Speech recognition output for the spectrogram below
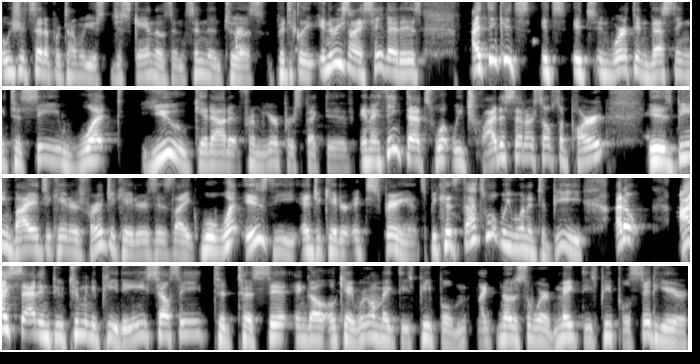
we should set up a time where you just scan those and send them to us. Particularly, and the reason I say that is, I think it's it's it's worth investing to see what you get out it from your perspective and i think that's what we try to set ourselves apart is being by educators for educators is like well what is the educator experience? Because that's what we wanted to be. I don't i sat and do too many pds chelsea to to sit and go okay we're gonna make these people like notice the word make these people sit here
